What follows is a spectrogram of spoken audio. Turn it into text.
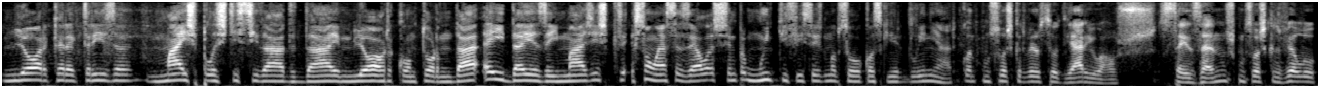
melhor caracteriza, mais plasticidade dá e melhor contorno dá a ideias, a imagens, que são essas elas sempre muito difíceis de uma pessoa conseguir delinear. Quando começou a escrever o seu diário aos seis anos, começou a escrevê-lo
